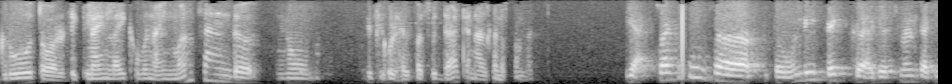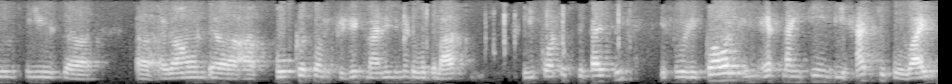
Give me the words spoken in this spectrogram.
growth or decline like over nine months? And, uh, you know, if you could help us with that, and I'll kind of come back. Yeah, so I think uh, the only big adjustment that you'll see is uh, around uh, our focus on credit management over the last three quarters precisely. If you recall, in F19, we had to provide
